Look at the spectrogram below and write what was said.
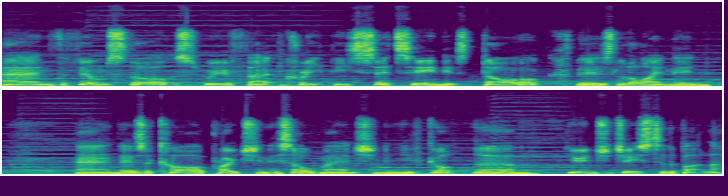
And the film starts with that creepy setting. It's dark, there's lightning, and there's a car approaching this old mansion. And you've got um, you introduced to the butler,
